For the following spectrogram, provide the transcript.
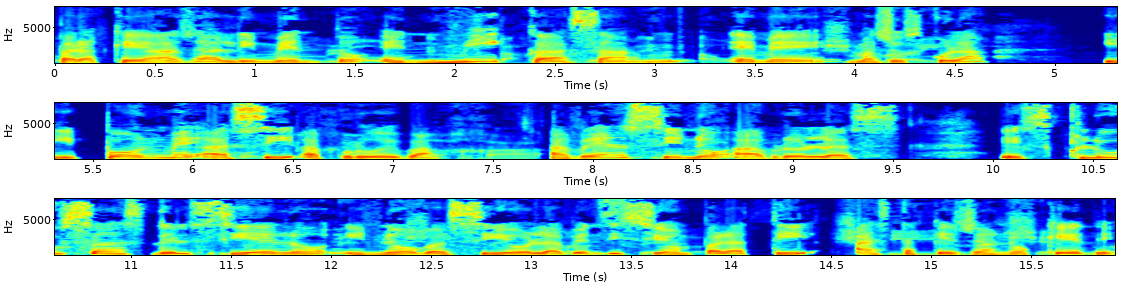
para que haya alimento en mi casa, M mayúscula, y ponme así a prueba, a ver si no abro las esclusas del cielo y no vacío la bendición para ti hasta que ya no quede.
